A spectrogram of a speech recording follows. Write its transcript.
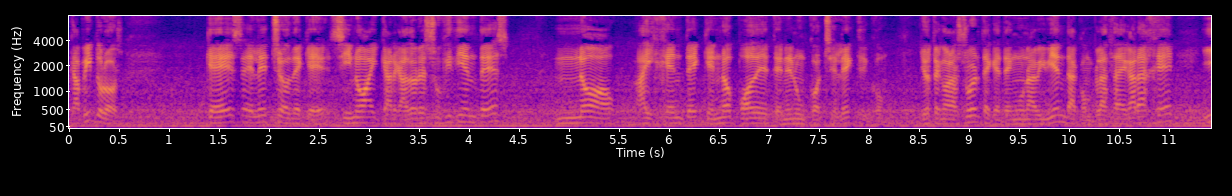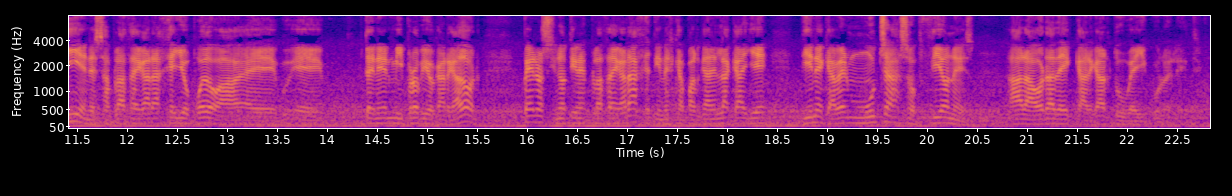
capítulos, que es el hecho de que si no hay cargadores suficientes, no hay gente que no puede tener un coche eléctrico. Yo tengo la suerte que tengo una vivienda con plaza de garaje y en esa plaza de garaje yo puedo eh, eh, tener mi propio cargador. Pero si no tienes plaza de garaje, tienes que aparcar en la calle, tiene que haber muchas opciones a la hora de cargar tu vehículo eléctrico.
